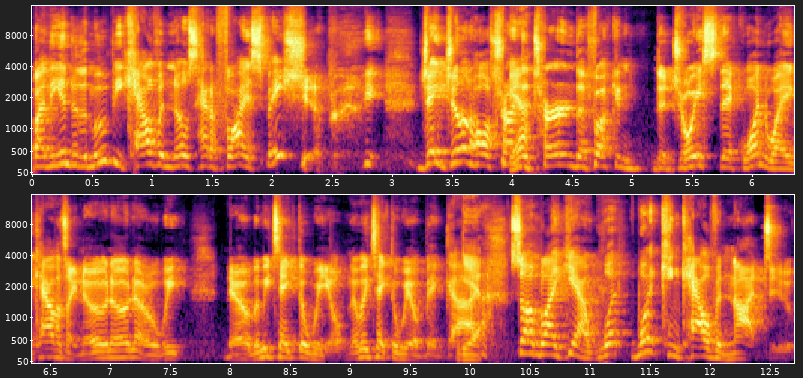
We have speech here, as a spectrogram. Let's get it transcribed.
by the end of the movie, Calvin knows how to fly a spaceship. Jake Gyllenhaal's trying Yeah. to turn the fucking the joystick one way, and Calvin's like, no, no, no, we no, let me take the wheel. Let me take the wheel, big guy. Yeah. So I'm like, yeah, what what can Calvin not do?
